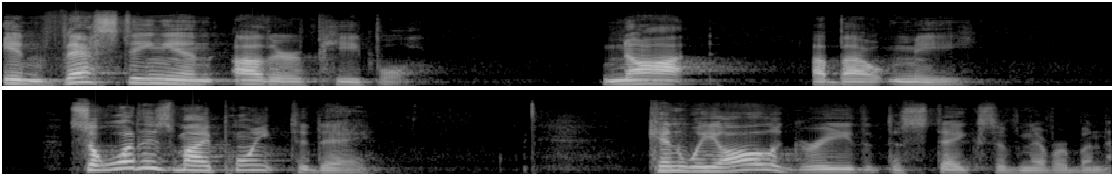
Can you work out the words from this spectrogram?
investing in other people, not about me. So, what is my point today? Can we all agree that the stakes have never been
